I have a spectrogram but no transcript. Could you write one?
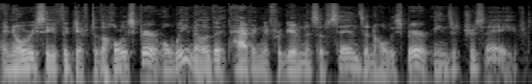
and you'll receive the gift of the Holy Spirit. Well, we know that having the forgiveness of sins and the Holy Spirit means that you're saved.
